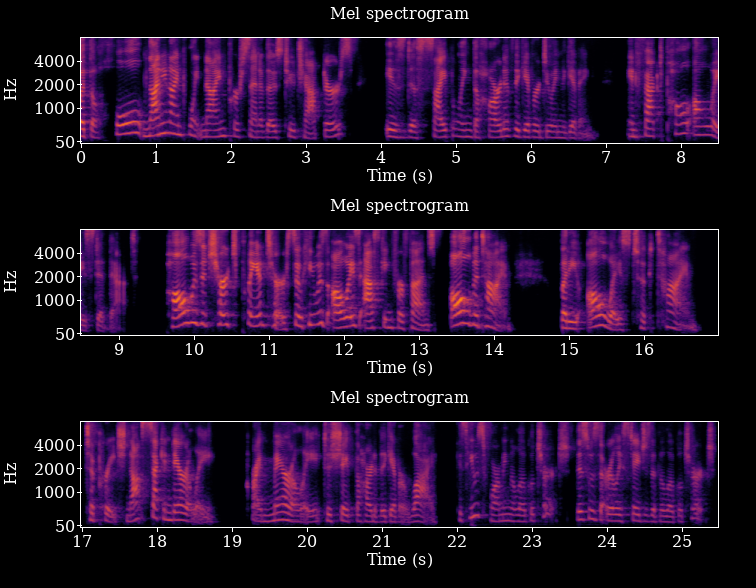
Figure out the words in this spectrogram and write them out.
But the whole 99.9% of those two chapters is discipling the heart of the giver doing the giving. In fact, Paul always did that. Paul was a church planter, so he was always asking for funds all the time, but he always took time to preach, not secondarily, primarily to shape the heart of the giver. Why? Because he was forming the local church. This was the early stages of the local church.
